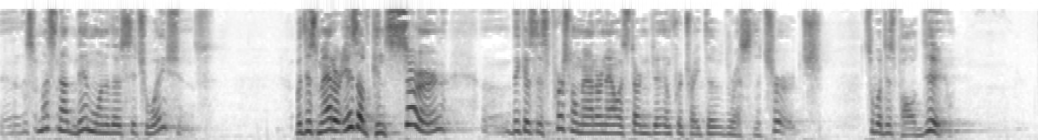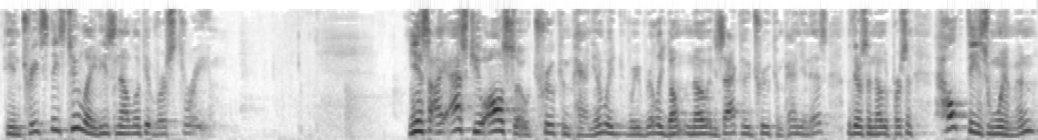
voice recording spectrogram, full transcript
This must not have been one of those situations. But this matter is of concern uh, because this personal matter now is starting to infiltrate the rest of the church. So what does Paul do? He entreats these two ladies. Now look at verse three. Yes, I ask you also, true companion. We, we really don't know exactly who true companion is, but there's another person. Help these women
